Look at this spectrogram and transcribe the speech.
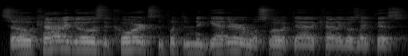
So it kind of goes, the chords, to put them together, and we'll slow it down, it kind of goes like this.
